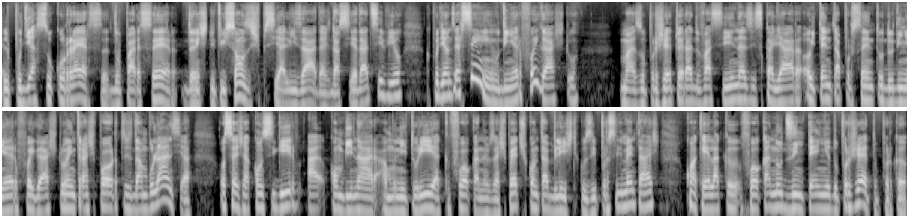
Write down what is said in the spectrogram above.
Ele podia socorrer-se do parecer de instituições especializadas da sociedade civil que podiam dizer sim, o dinheiro foi gasto mas o projeto era de vacinas e se calhar 80% do dinheiro foi gasto em transportes da ambulância. Ou seja, conseguir a, combinar a monitoria que foca nos aspectos contabilísticos e procedimentais com aquela que foca no desempenho do projeto, porque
